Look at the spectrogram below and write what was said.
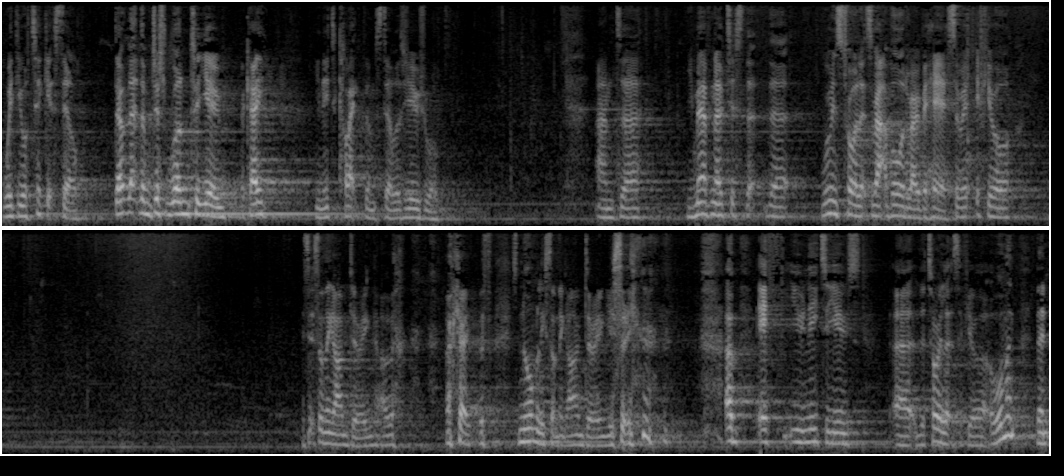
with your ticket still. Don't let them just run to you, okay? You need to collect them still as usual. And uh, you may have noticed that the women's toilets are out of order over here. So if you're Is it something I'm doing? okay, it's, normally something I'm doing, you see. um, if you need to use uh, the toilets if you're a woman, then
